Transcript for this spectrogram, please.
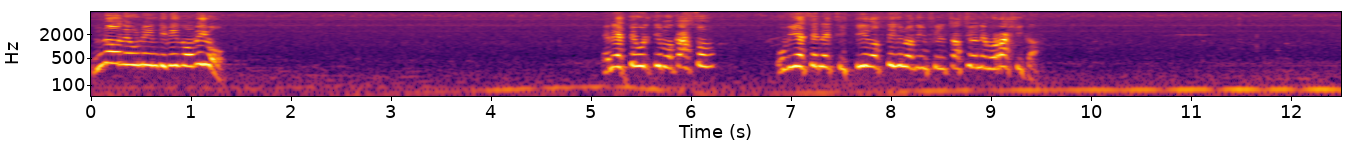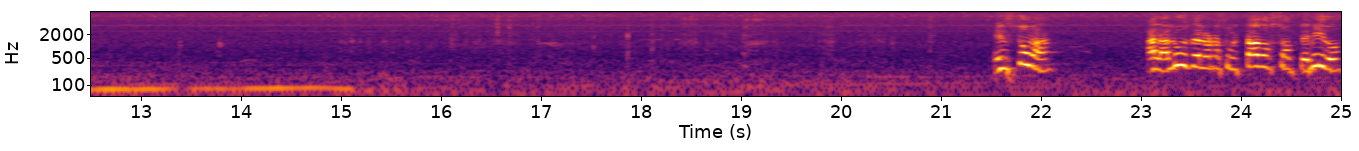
no de un individuo vivo. En este último caso, hubiesen existido signos de infiltración hemorrágica. En suma, a la luz de los resultados obtenidos,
